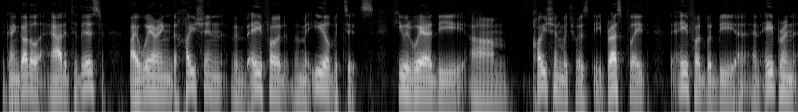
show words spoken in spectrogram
The kohen gadol added to this by wearing the chayshin v'be'ephod v'me'il v'tzitz. He would wear the um, which was the breastplate. The ephod would be an apron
